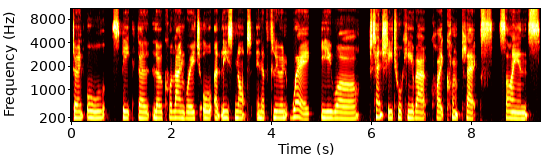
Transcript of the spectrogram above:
don't all speak the local language, or at least not in a fluent way. You are potentially talking about quite complex science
